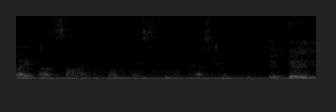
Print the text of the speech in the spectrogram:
right outside of this little test tube. And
